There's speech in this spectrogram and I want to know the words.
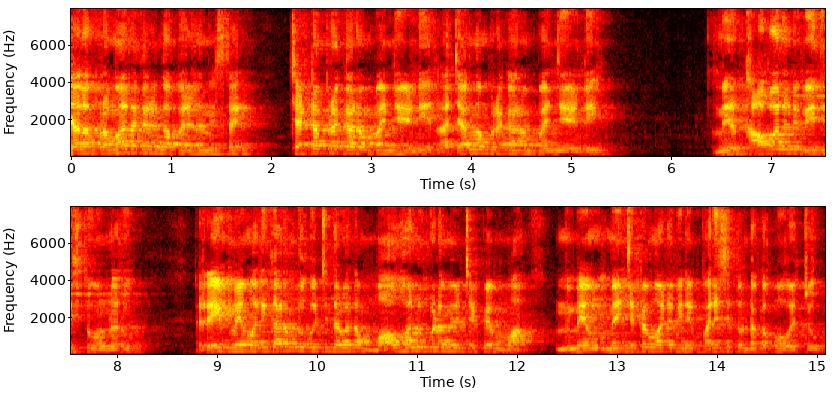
చాలా ప్రమాదకరంగా పరిణమిస్తాయి. చట్ట ప్రకారం పనిచేయండి. రాజ్యాంగం ప్రకారం పనిచేయండి. మీరు కావాలని వేధిస్తూ ఉన్నారు. రేపు మేము అధికారంలోకి వచ్చిన తర్వాత మా వాళ్ళు కూడా మేము చెప్పే మా మేము మేము చెప్పే మాట వినే పరిస్థితి ఉండకపోవచ్చు.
